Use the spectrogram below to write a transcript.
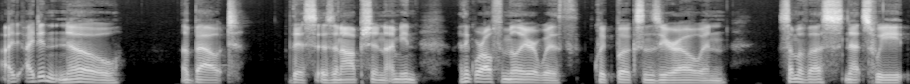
I, I didn't know about this as an option. I mean, I think we're all familiar with QuickBooks and Xero, and some of us NetSuite,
